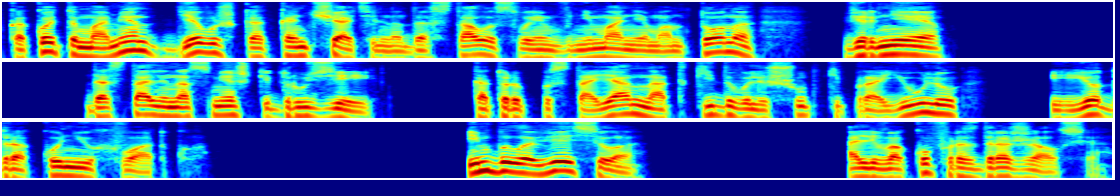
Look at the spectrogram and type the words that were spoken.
В какой-то момент девушка окончательно достала своим вниманием Антона, вернее, достали насмешки друзей, которые постоянно откидывали шутки про Юлю и ее драконью хватку. Им было весело, а Леваков раздражался.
